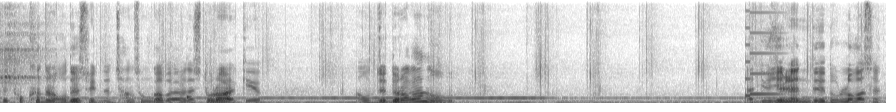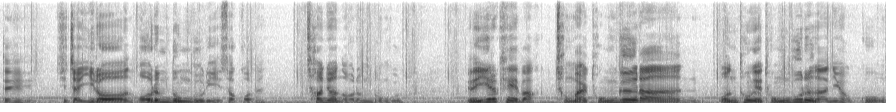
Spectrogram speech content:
그 토큰을 얻을 수 있는 장소인가봐요. 다시 돌아갈게요. 아 언제 돌아가노? 나 뉴질랜드 놀러 갔을 때 진짜 이런 얼음 동굴이 있었거든? 천연 얼음 동굴? 근데 이렇게 막 정말 동그란 원통의 동굴은 아니었고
